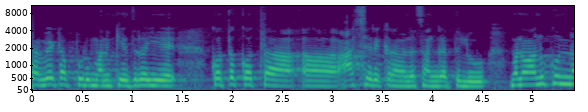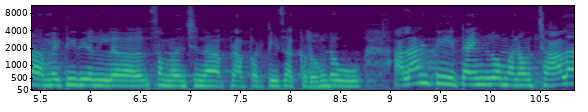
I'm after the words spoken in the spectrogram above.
తవ్వేటప్పుడు మనకి ఎదురయ్యే కొత్త కొత్త ఆశ్చర్యకరమైన సంగతులు మనం అనుకున్న మెటీరియల్ సంబంధించిన ప్రాపర్టీస్ అక్కడ ఉండవు. అలాంటి టైంలో మనం చాలా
